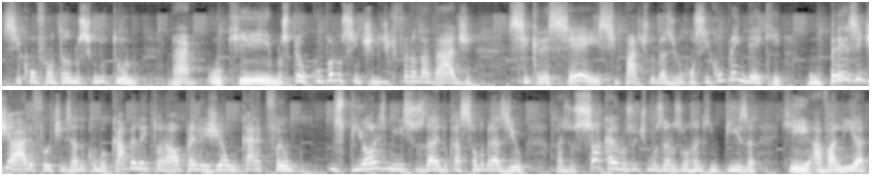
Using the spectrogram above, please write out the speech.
se confrontando no segundo turno. Né? O que nos preocupa no sentido de que Fernando Haddad se crescer e se parte do Brasil não conseguir compreender que um presidiário foi utilizado como cabo eleitoral para eleger um cara que foi um dos piores ministros da educação do Brasil, mas só caiu nos últimos anos no ranking PISA, que avalia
